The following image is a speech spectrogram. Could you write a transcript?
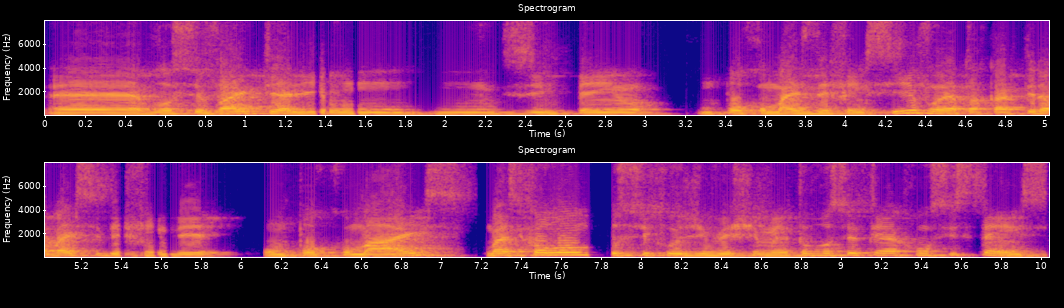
é, você vai ter ali um, um, desempenho um pouco mais defensivo, né? a tua carteira vai se defender um pouco mais, mas que ao longo do ciclo de investimento você tem a consistência.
